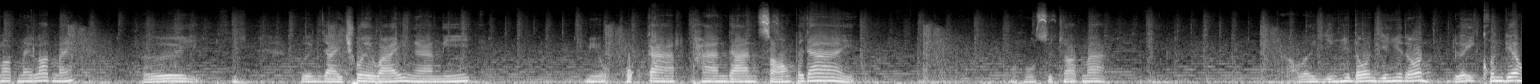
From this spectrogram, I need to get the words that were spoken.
รอดไหมรอดไหมเอ้ยปืนใหญ่ช่วยไว้งานนี้ มีโอกาสผ่านด่านสองไปได้ โอ้โห สุดยอดมาก เอาเลยยิงให้โดนยิงให้โดน เหลืออีกคนเดียว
